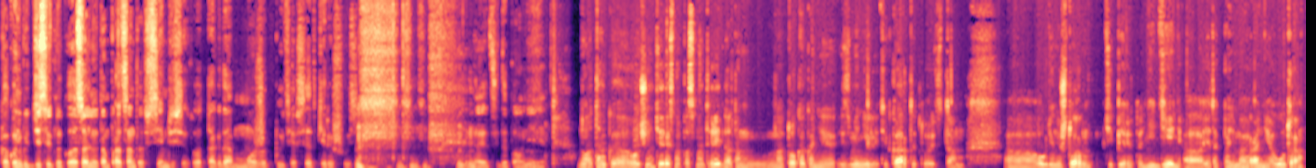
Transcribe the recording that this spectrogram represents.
Какой-нибудь действительно колоссальный, там, процентов 70. Вот тогда, может быть, я все-таки решусь на эти дополнения. Ну, а так э, очень интересно посмотреть, да, там, на то, как они изменили эти карты. То есть, там, э, Огненный шторм теперь это не день, а, я так понимаю, раннее утро.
